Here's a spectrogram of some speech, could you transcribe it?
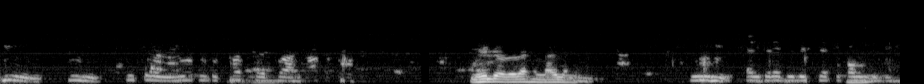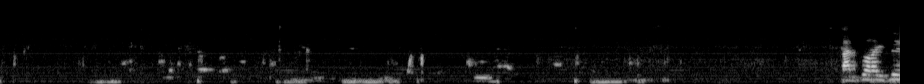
হুম হুম ঠিক আছে নতুন তো খরচ করব ভিডিও তো দেখেন লাইভ লাগে হুম হুম কালকে রেট বেশি একটু কম দিবি কাজ করাইছে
